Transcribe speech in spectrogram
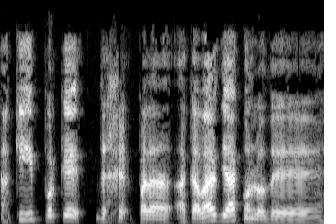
aquí porque para acabar ya con lo de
